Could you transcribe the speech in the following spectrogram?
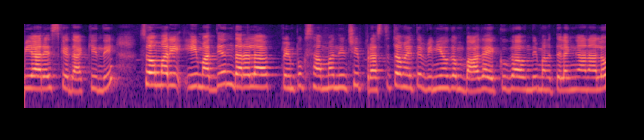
బీఆర్ఎస్కే దక్కింది. సో మరి ఈ మద్యం ధరల పెంపుకు సంబంధించి ప్రస్తుతం అయితే వినియోగం బాగా ఎక్కువగా ఉంది. మన తెలంగాణలో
